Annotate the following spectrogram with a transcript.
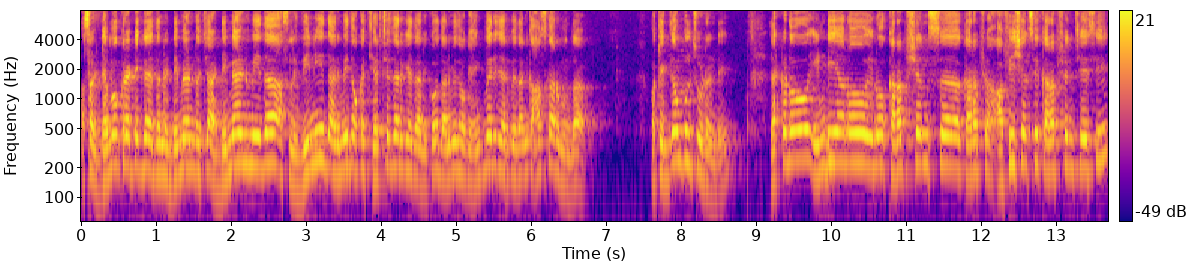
అసలు డెమోక్రటిక్గా ఏదైనా డిమాండ్ వచ్చి ఆ డిమాండ్ మీద అసలు విని దాని మీద ఒక చర్చ జరిగేదానికో దాని మీద ఒక ఎంక్వైరీ జరిపేదానికి ఆస్కారం ఉందా? ఒక ఎగ్జాంపుల్ చూడండి. ఎక్కడో ఇండియాలో you know corruptions corruption officials corruption చేసి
